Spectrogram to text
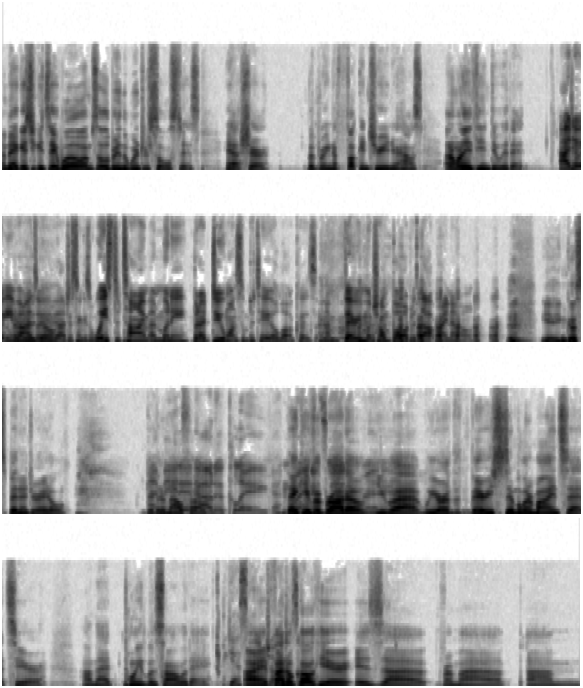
I mean, I guess you could say, well, I'm celebrating the winter solstice. Yeah, sure. But bring a fucking tree in your house. I don't want anything to do with it. I don't even. I I, don't, don't. I just think it's a waste of time and money. But I do want some potato latkes, and I'm very much on board with that right now. yeah, you can go spin a dreidel. Give I it a mouth it hug. out of clay. Thank you, when it's not Vibrato. You, uh, we are the very similar mindsets here on that pointless holiday. Yes. All I right, final call here is uh, from uh, um,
